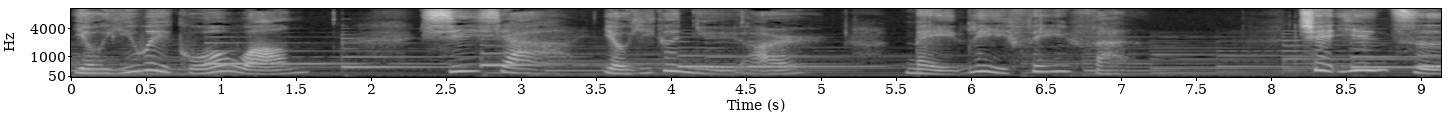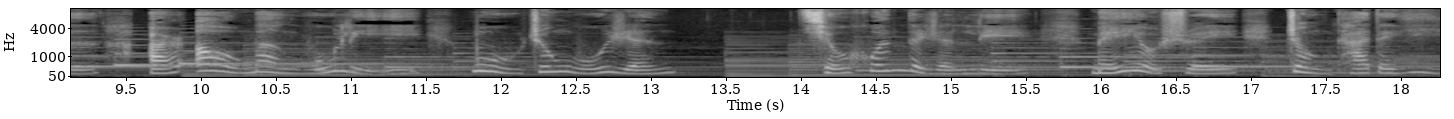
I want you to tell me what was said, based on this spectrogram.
有一位国王，膝下有一个女儿，美丽非凡，却因此而傲慢无礼，目中无人。求婚的人里，没有谁中他的意。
